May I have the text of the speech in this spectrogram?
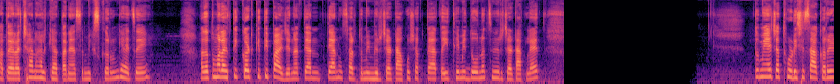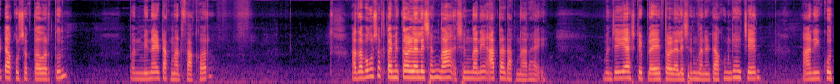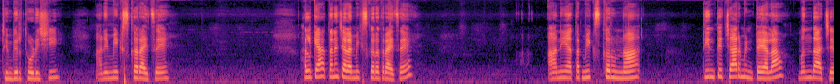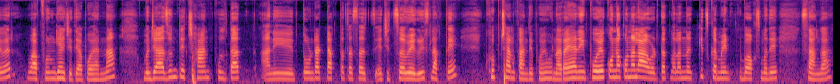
आता याला छान हलक्या हाताने असं मिक्स करून घ्यायचं आहे आता तुम्हाला तिखट किती पाहिजे ना त्या त्यानुसार तुम्ही मिरच्या टाकू शकता आता इथे मी दोनच मिरच्या टाकल्या आहेत तुम्ही याच्यात थोडीशी साखरही टाकू शकता वरतून पण मी नाही टाकणार साखर. आता बघू शकता मी तळलेले शेंगदा शेंगदाणे आता टाकणार आहे. म्हणजे या स्टेपला हे तळलेले शेंगदाणे टाकून घ्यायचे. आणि कोथिंबीर थोडीशी आणि मिक्स करायचे हलक्या हाताने त्याला मिक्स करत राहायचं आहे आणि आता मिक्स करून ना तीन ते चार मिनटं याला मंद आचेवर वाफवून घ्यायचे त्या पोह्यांना. म्हणजे अजून ते छान फुलतात आणि तोंडात टाकतात असं याची चव वेगळीच लागते. खूप छान कांदे पोहे होणार आहे. आणि पोहे कोणाकोणाला आवडतात मला नक्कीच कमेंट बॉक्समध्ये सांगा.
